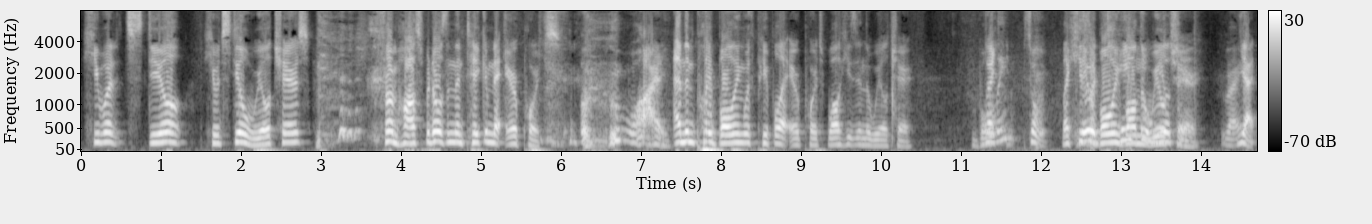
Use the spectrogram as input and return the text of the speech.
He would steal he would steal wheelchairs from hospitals and then take them to airports Why? and then play bowling with people at airports while he's in the wheelchair. Bowling? Like, so Like they he's the would bowling ball in the, the wheelchair. right? Yeah,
